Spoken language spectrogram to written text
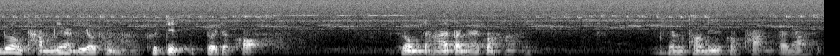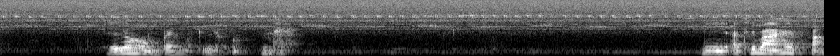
เรื่องธรรมเนี่ยเดียวเท่านั้นคือจิตโดยเฉพาะ ลมจะหายไปไหนก็หาย เพียงเท่านี้ก็ผ่านไปได้ โล่งไปหมดเลยนะมีอธิบายให้ฟัง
